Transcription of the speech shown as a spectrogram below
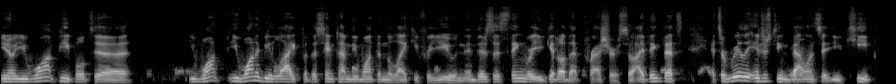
you know, you want people to you want you want to be liked, but at the same time you want them to like you for you. And then there's this thing where you get all that pressure. So I think that's it's a really interesting balance that you keep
